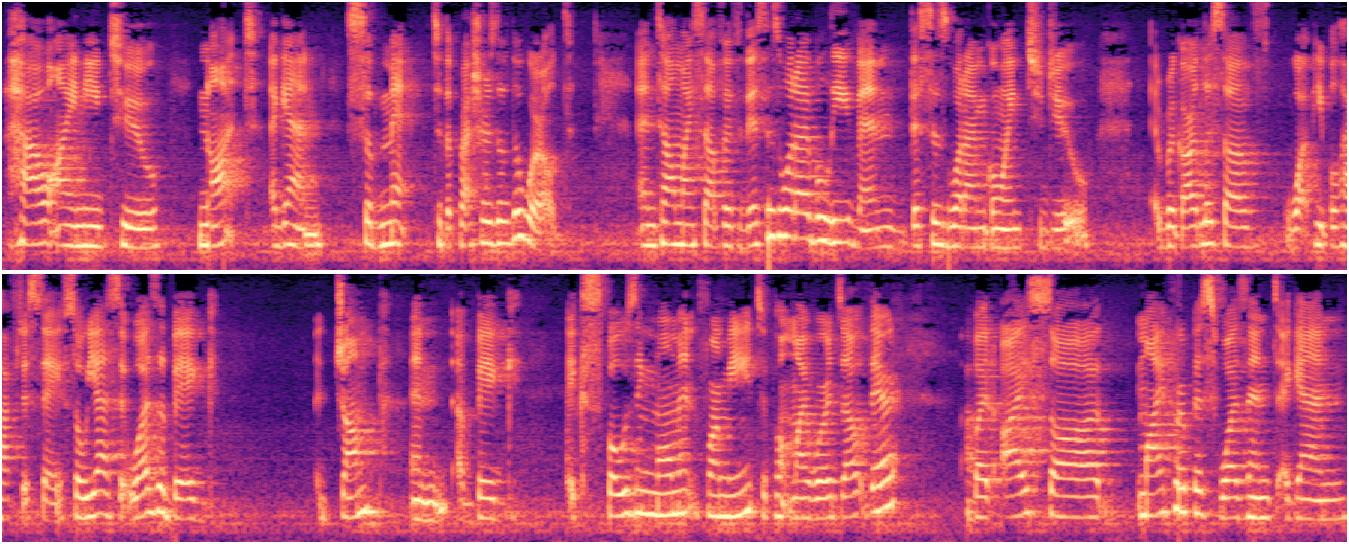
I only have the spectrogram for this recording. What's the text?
how I need to not, again, submit to the pressures of the world and tell myself if this is what I believe in, this is what I'm going to do, regardless of what people have to say. So, yes, it was a big jump and a big exposing moment for me to put my words out there. But I saw my purpose wasn't, again,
